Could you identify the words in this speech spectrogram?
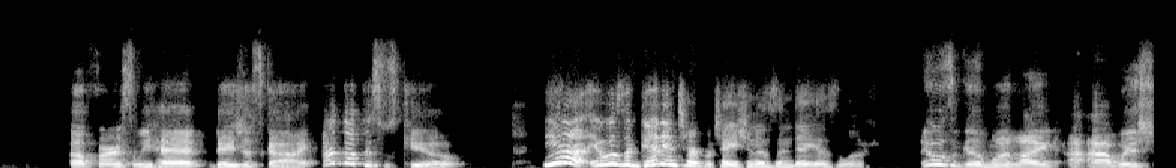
Up first, we had Deja Skye. I thought this was cute. Yeah, it was a good interpretation of Zendaya's look. It was a good one. Like I, I wish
